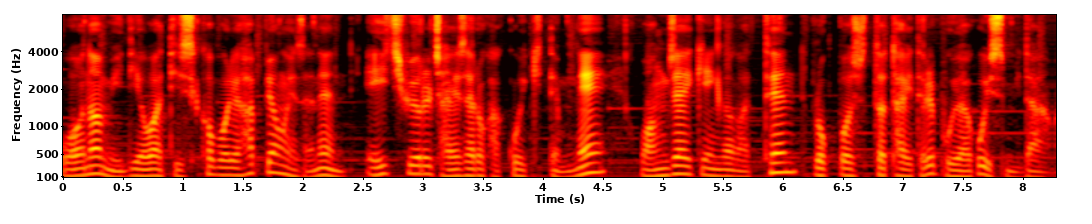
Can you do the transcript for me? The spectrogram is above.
워너 미디어와 디스커버리 합병 회사는 HBO를 자회사로 갖고 있기 때문에 왕좌의 게임과 같은 블록버스터 타이틀을 보유하고 있습니다.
